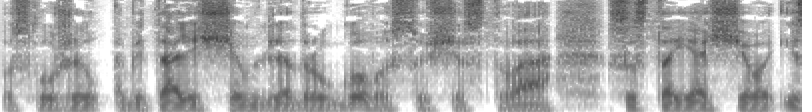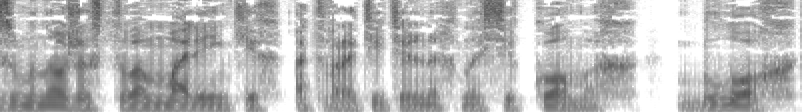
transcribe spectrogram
послужил обиталищем для другого существа, состоящего из множества маленьких отвратительных насекомых, блох,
